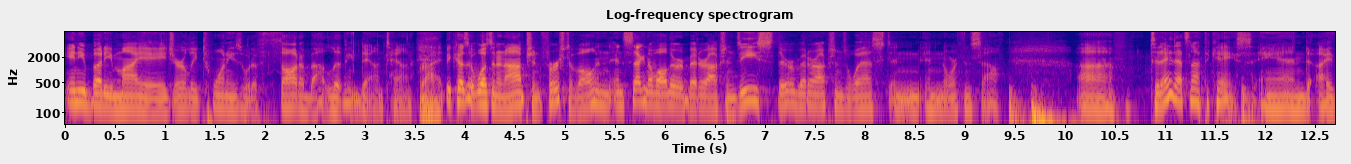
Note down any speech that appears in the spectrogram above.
anybody my age, early 20s, would have thought about living downtown. Right. Because it wasn't an option, first of all. And, and second of all, there were better options east, there were better options west and, and north and south. Uh, today, that's not the case. And I,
